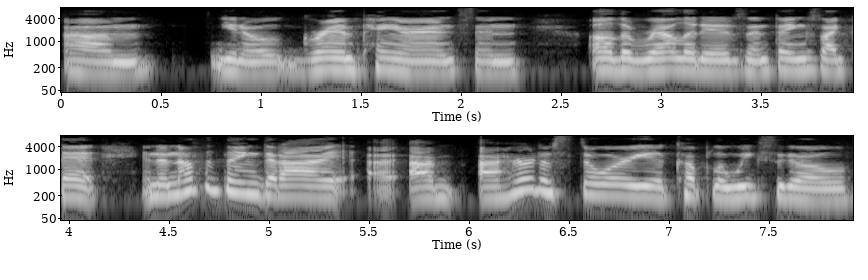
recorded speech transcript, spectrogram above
um, you know, grandparents and other relatives and things like that. And another thing that I I, I heard a story a couple of weeks ago.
